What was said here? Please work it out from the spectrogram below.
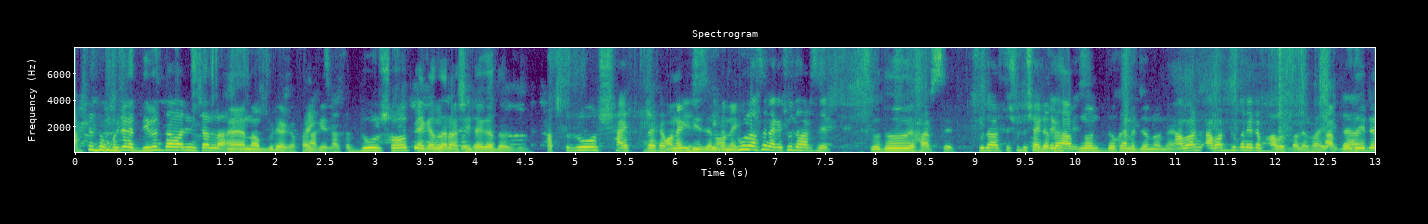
আসলে নব্বই টাকা দিবেন তো আবার ইনশাল্লাহ হ্যাঁ নব্বই টাকা পাইকারি। আচ্ছা আচ্ছা দুল সহ এক হাজার আশি টাকা দর্জন মাত্র ষাট টাকা অনেক। অনেক। দুল আছে নাকি? শুধু হারসেট শুধু হারসেট শুধু হারসেট শুধু ষাট টাকা আপনার দোকানের জন্য নেয় আমার আমার দোকানে এটা ভালো চলে ভাই। আপনি যেটা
